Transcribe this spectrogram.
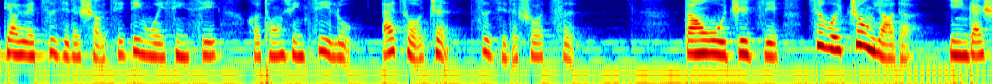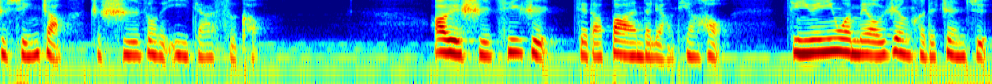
调阅自己的手机定位信息和通讯记录来佐证自己的说辞。当务之急，最为重要的应该是寻找这失踪的一家四口。二月十七日接到报案的两天后，警员因为没有任何的证据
